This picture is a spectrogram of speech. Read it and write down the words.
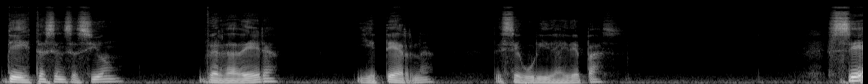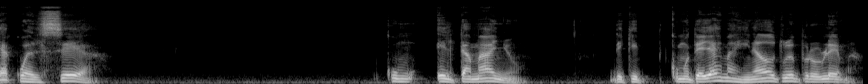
de esta sensación verdadera y eterna de seguridad y de paz. Sea cual sea como el tamaño de que como te hayas imaginado tú el problema,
